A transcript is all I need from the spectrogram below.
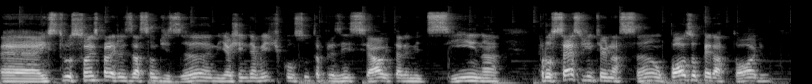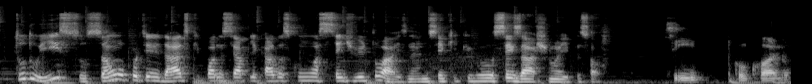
é, instruções para realização de exame, agendamento de consulta presencial e telemedicina, processo de internação, pós-operatório. Tudo isso são oportunidades que podem ser aplicadas com assistentes virtuais, né? Não sei o que, que vocês acham aí, pessoal. Sim, concordo.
